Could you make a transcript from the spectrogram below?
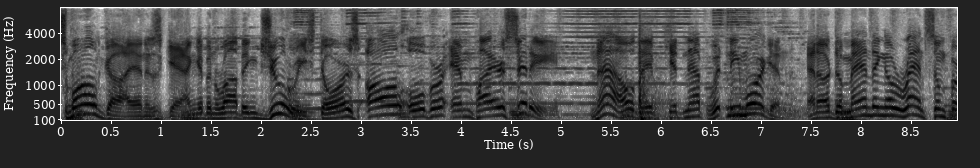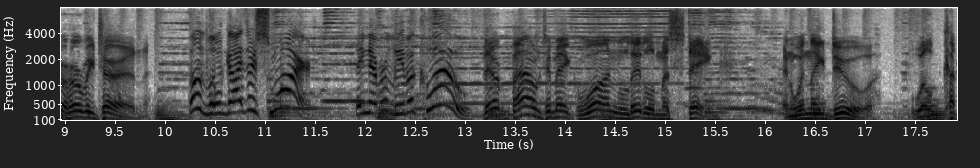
Small Guy and his gang have been robbing jewelry stores all over Empire City. Now they've kidnapped Whitney Morgan and are demanding a ransom for her return. Those little guys are smart. They never leave a clue. They're bound to make one little mistake. And when they do, we'll cut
